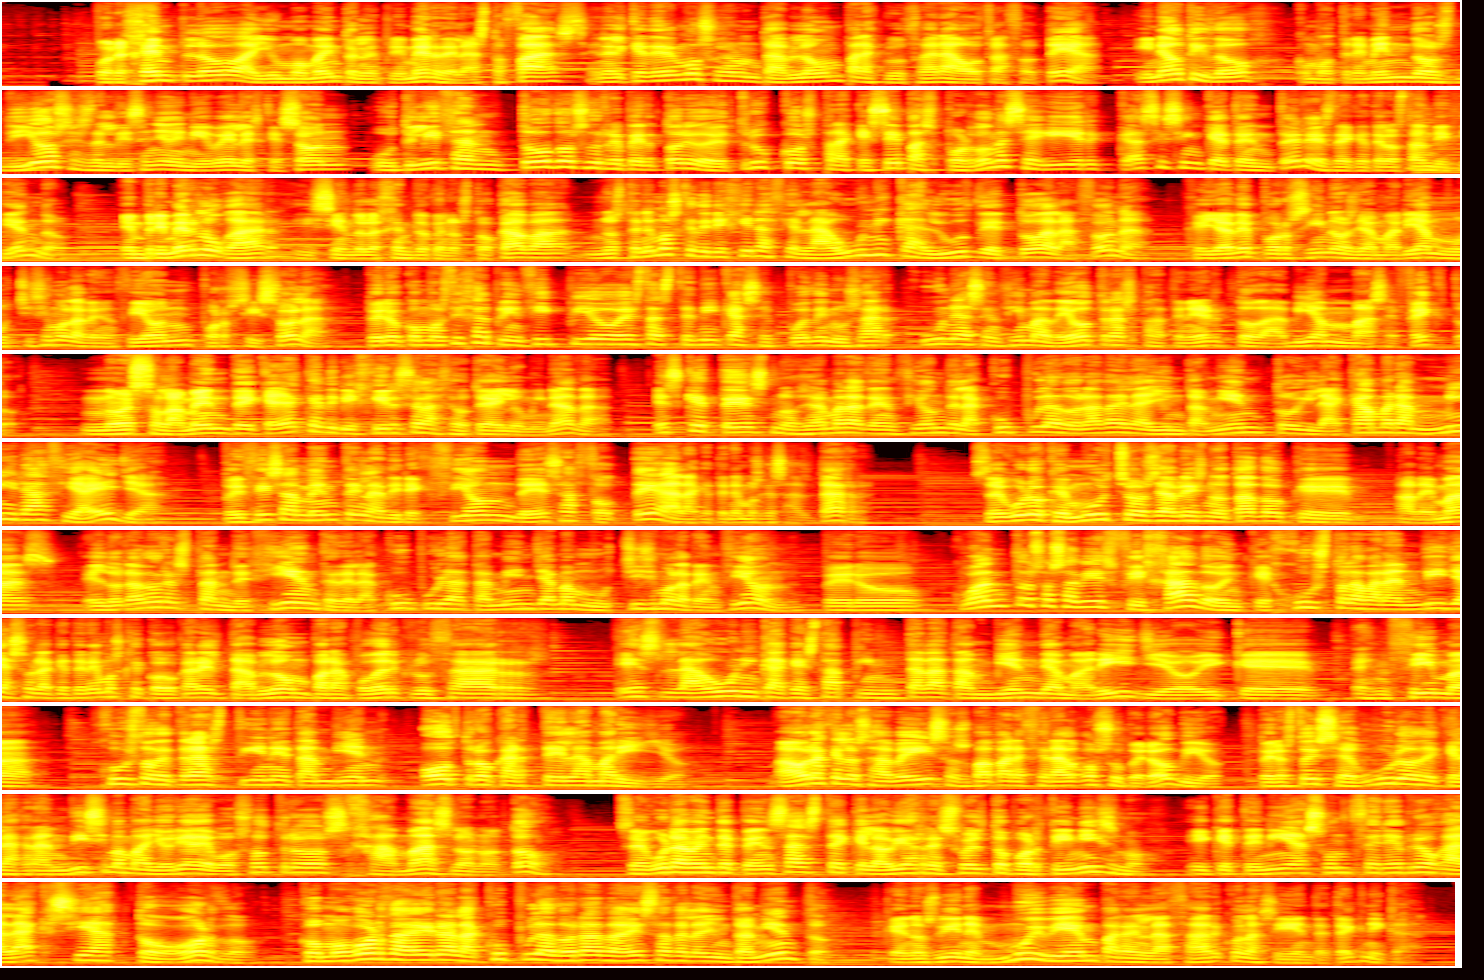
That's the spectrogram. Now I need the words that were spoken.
Por ejemplo, hay un momento en el primer de Last of Us en el que debemos usar un tablón para cruzar a otra azotea, y Naughty Dog, como tremendos dioses del diseño de niveles que son, utilizan todo su repertorio de trucos para que sepas por dónde seguir casi sin que te enteres de que te lo están diciendo. En primer lugar, y siendo el ejemplo que nos tocaba, nos tenemos que dirigir hacia la única luz de toda la zona, que ya de por sí nos llamaría muchísimo la atención por sí sola, pero como os dije al principio, estas técnicas se pueden usar unas encima de otras para tener todavía más efecto. No es solamente que haya que dirigirse a la azotea iluminada, es que Tess nos llama la atención de la cúpula dorada del ayuntamiento y la cámara mira hacia ella, precisamente en la dirección de esa azotea a la que tenemos que saltar. Seguro que muchos ya habréis notado que, además, el dorado resplandeciente de la cúpula también llama muchísimo la atención, pero ¿cuántos os habéis fijado en que justo la barandilla sobre la que tenemos que colocar el tablón para poder cruzar es la única que está pintada también de amarillo y que, encima, justo detrás tiene también otro cartel amarillo. Ahora que lo sabéis os va a parecer algo súper obvio, pero estoy seguro de que la grandísima mayoría de vosotros jamás lo notó. Seguramente pensaste que lo habías resuelto por ti mismo, y que tenías un cerebro galaxia to gordo, como gorda era la cúpula dorada esa del ayuntamiento, que nos viene muy bien para enlazar con la siguiente técnica.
